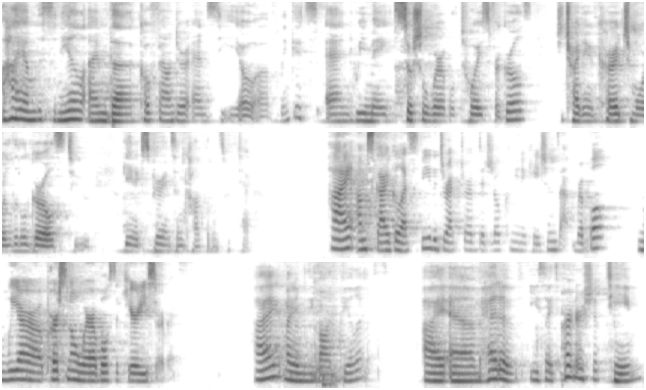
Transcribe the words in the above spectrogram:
Hi, I'm Lisa Neal. I'm the co founder and CEO of Linkitz, and we make social wearable toys for girls to try to encourage more little girls to gain experience and confidence with tech. Hi, I'm Sky Gillespie, the Director of Digital Communications at Ripple, and we are a personal wearable security service. Hi, my name is Yvonne Felix. I am head of eSight's partnership team,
